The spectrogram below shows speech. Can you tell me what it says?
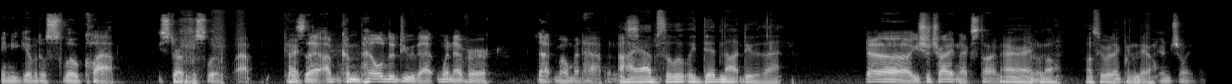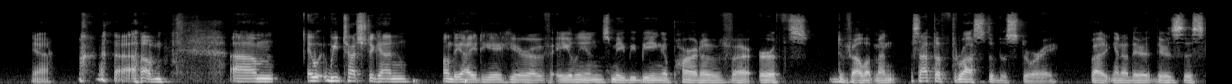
and you give it a slow clap. You start the slow clap because I'm compelled to do that whenever that moment happens. I absolutely did not do that. Uh, you should try it next time. All right, Uh, well, I'll see what I can do. enjoyment. Yeah. um, um, we touched again on the idea here of aliens maybe being a part of uh, Earth's development. It's not the thrust of the story, but you know there, there's this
